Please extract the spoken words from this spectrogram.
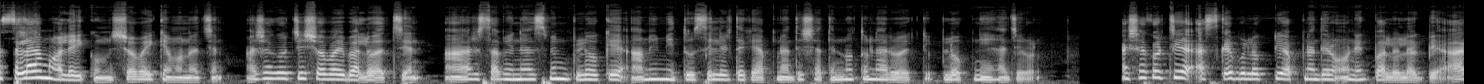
আসসালামু আলাইকুম, সবাই কেমন আছেন? আশা করছি সবাই ভালো আছেন। আর সাবিনা ইয়াসমিন ব্লগে আমি মিতু সিলেট থেকে আপনাদের সাথে নতুন আরও একটি ব্লগ নিয়ে হাজির হলাম। আশা করছি আজকের ব্লগটি আপনাদের অনেক ভালো লাগবে। আর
